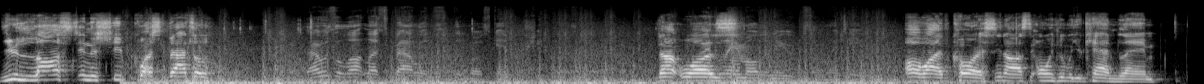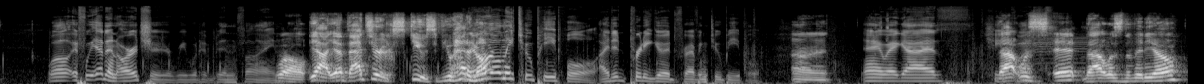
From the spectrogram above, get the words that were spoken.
You lost in the sheep quest battle. that was a lot less balanced than most games of Sheep. Quest. That I was. blame all the noobs on my team. Oh, why? Of course. You know, it's the only people you can blame. Well, if we had an archer, we would have been fine. Well, yeah, yeah. That's your excuse. If you had there an was ar- only two people. I did pretty good for having two people. All right. Anyway, guys. That was it. That was the video.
